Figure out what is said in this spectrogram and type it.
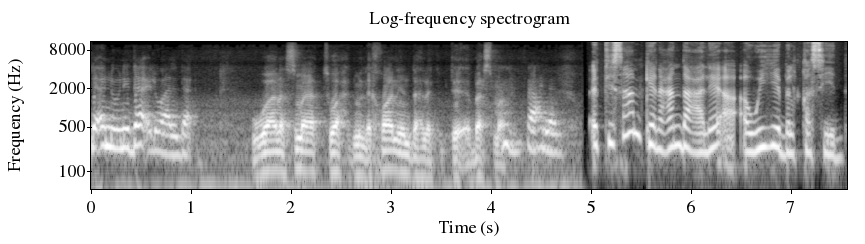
لأنه نداء الوالدة. وأنا سمعت واحد من الإخوان ينده لك بسمة. فعلا. ابتسام كان عندها علاقة قوية بالقصيد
